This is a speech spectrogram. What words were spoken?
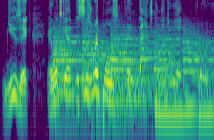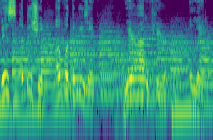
Music. And once again, this is Ripples, and that's going to do it for this edition of What the Music. We are out of here later.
